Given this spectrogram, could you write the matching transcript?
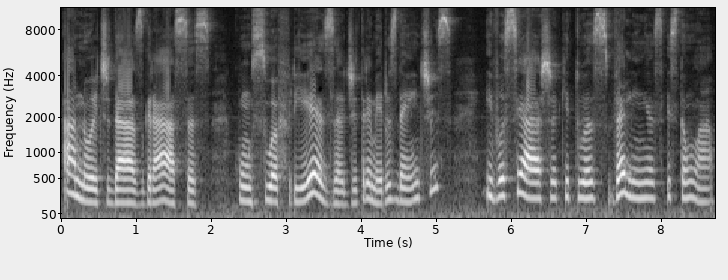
a noite dá as graças com sua frieza de tremer os dentes e você acha que tuas velhinhas estão lá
